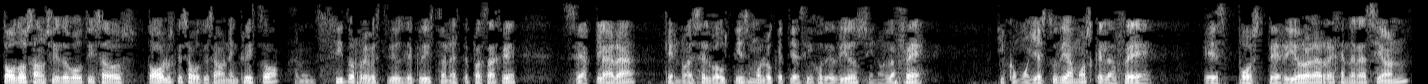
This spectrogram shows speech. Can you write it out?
todos han sido bautizados, todos los que se bautizaron en Cristo han sido revestidos de Cristo. En este pasaje se aclara que no es el bautismo lo que te hace hijo de Dios, sino la fe. Y como ya estudiamos que la fe es posterior a la regeneración,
